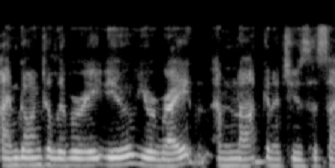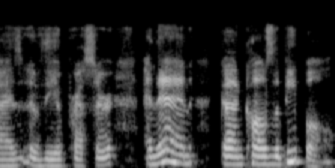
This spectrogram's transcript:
I'm going to liberate you. You're right. I'm not going to choose the side of the oppressor. And then God calls the people.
